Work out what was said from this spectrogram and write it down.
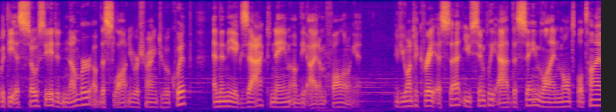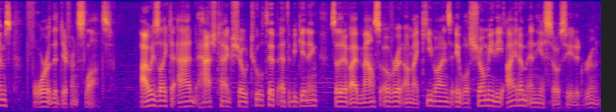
with the associated number of the slot you are trying to equip, and then the exact name of the item following it. If you want to create a set, you simply add the same line multiple times for the different slots. I always like to add hashtag show tooltip at the beginning so that if I mouse over it on my keybinds, it will show me the item and the associated rune.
